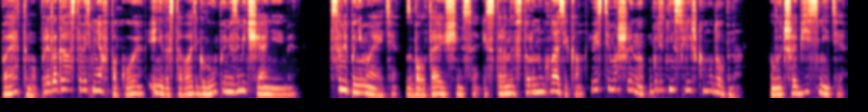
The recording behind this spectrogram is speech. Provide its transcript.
Поэтому предлагаю оставить меня в покое и не доставать глупыми замечаниями. Сами понимаете, с болтающимся из стороны в сторону глазиком вести машину будет не слишком удобно. Лучше объясните,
